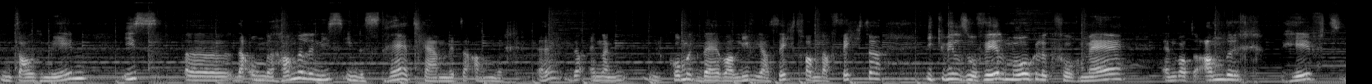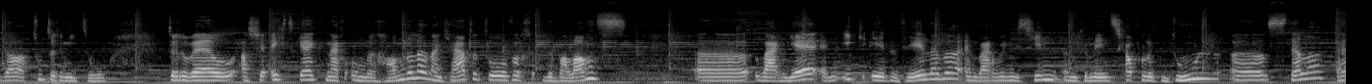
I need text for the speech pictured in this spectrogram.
in het algemeen, is uh, dat onderhandelen is in de strijd gaan met de ander. Hè? en dan kom ik bij wat Livia zegt van dat vechten. Ik wil zoveel mogelijk voor mij en wat de ander heeft, dat doet er niet toe. Terwijl als je echt kijkt naar onderhandelen, dan gaat het over de balans uh, waar jij en ik evenveel hebben en waar we misschien een gemeenschappelijk doel uh, stellen. Hè.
